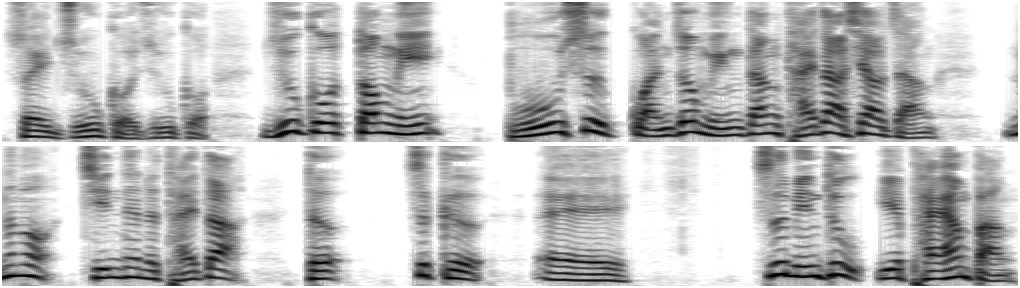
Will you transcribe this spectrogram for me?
所以如果如果如果当年不是管仲明当台大校长，那么今天的台大的这个呃知名度也排行榜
